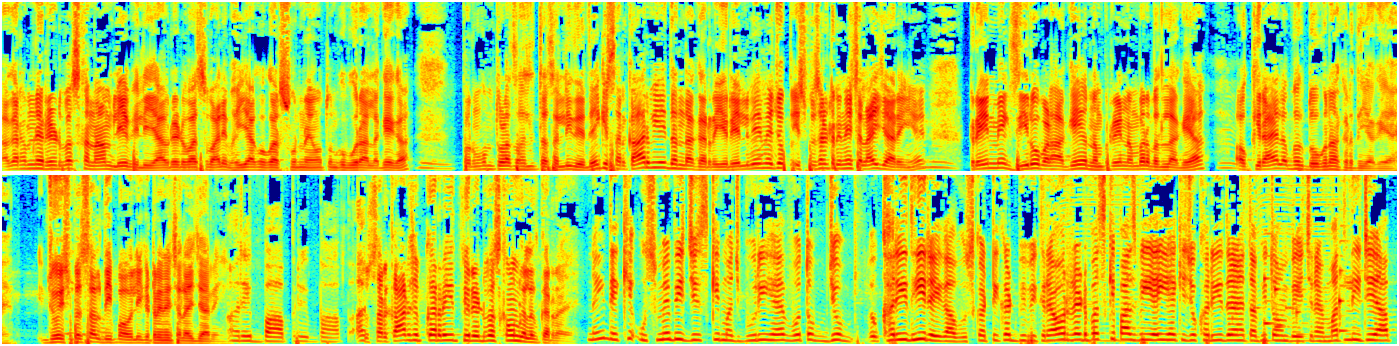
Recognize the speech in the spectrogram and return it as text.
अगर हमने रेड बस का नाम ले भी लिया रेड बस वाले भैया को अगर सुन रहे हो तो उनको बुरा लगेगा पर उनको हम थोड़ा तसली तसली देते हैं कि सरकार भी यही धंधा कर रही है। रेलवे में जो स्पेशल ट्रेनें चलाई जा रही हैं ट्रेन में एक ज़ीरो बढ़ा के ट्रेन नंबर बदला गया और किराया लगभग दोगुना कर दिया गया है। जो स्पेशल दीपावली की ट्रेनें चलाई जा रही हैं। अरे बाप रे बाप। तो सरकार जब कर रही है फिर रेड बस कौन गलत कर रहा है? नहीं देखिए उसमें भी जिसकी मजबूरी है वो तो जो खरीद ही रहेगा उसका टिकट भी बिक रहा है। और रेड बस के पास भी यही है कि जो खरीद रहे हैं तभी तो हम बेच रहे हैं। मत लीजिए आप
